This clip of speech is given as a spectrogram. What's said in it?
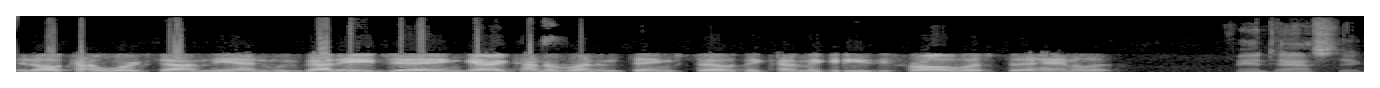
it all kind of works out in the end. We've got AJ and Gary kind of running things, so they kind of make it easy for all of us to handle it. Fantastic.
